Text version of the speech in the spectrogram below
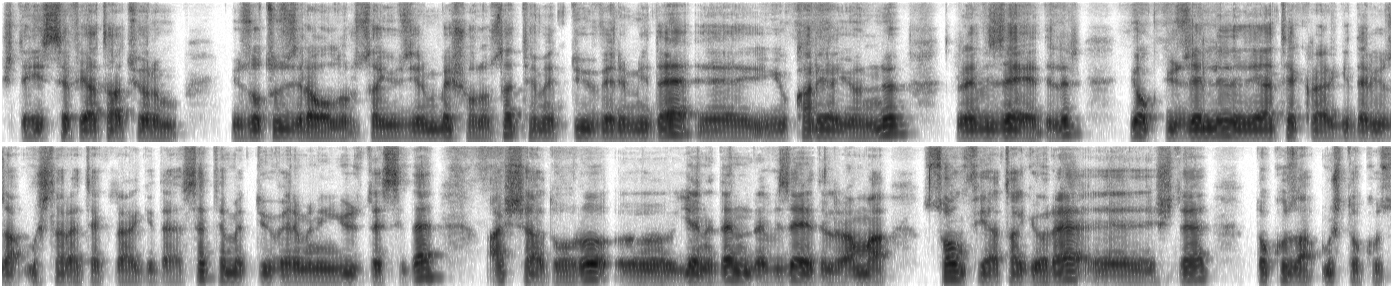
işte hisse fiyatı atıyorum 130 lira olursa 125 olursa temettü verimi de e, yukarıya yönlü revize edilir. Yok 150 liraya tekrar gider, 160'lara tekrar giderse temettü veriminin yüzdesi de aşağı doğru e, yeniden revize edilir. Ama son fiyata göre e, işte 9.69.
